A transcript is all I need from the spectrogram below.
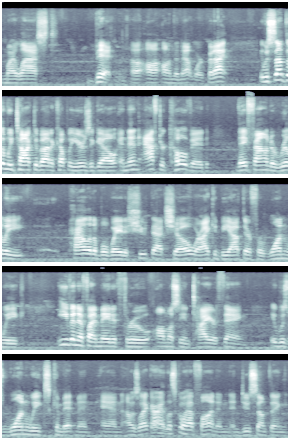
my last bit uh, on the network. But I, it was something we talked about a couple years ago, and then after COVID, they found a really palatable way to shoot that show where I could be out there for one week, even if I made it through almost the entire thing. It was one week's commitment, and I was like, all right, let's go have fun and, and do something.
